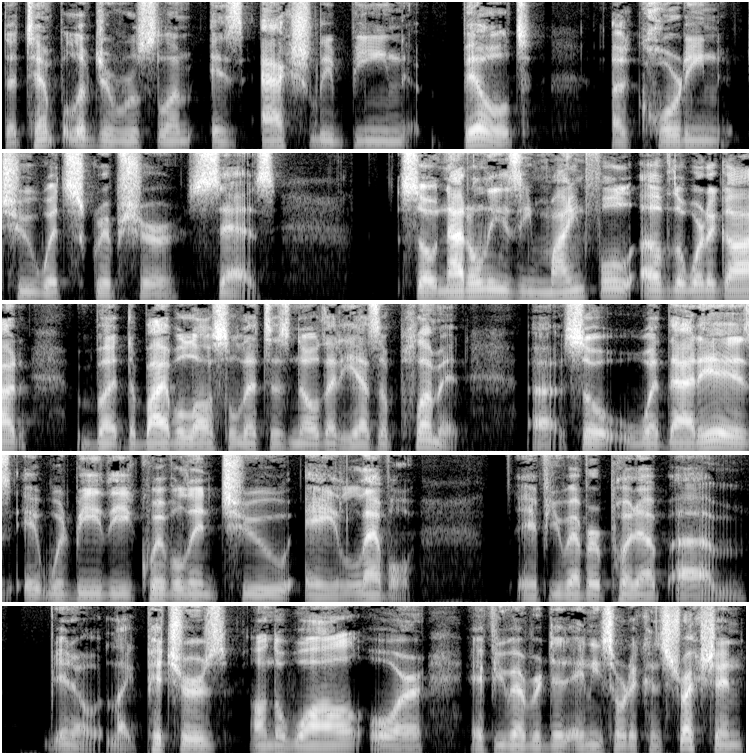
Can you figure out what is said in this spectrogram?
the temple of Jerusalem, is actually being built according to what scripture says. So not only is he mindful of the word of God, but the Bible also lets us know that he has a plummet. Uh, so what that is, it would be the equivalent to a level. If you ever put up, um, you know, like pictures on the wall, or if you've ever did any sort of construction,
